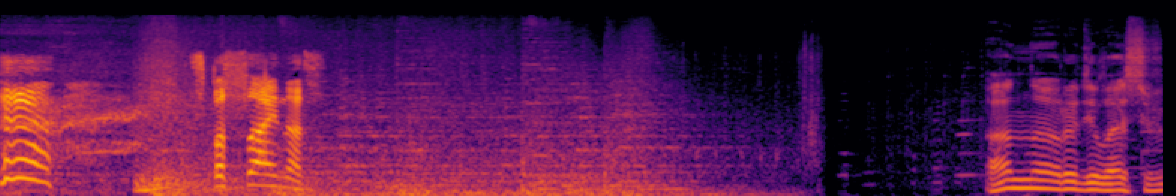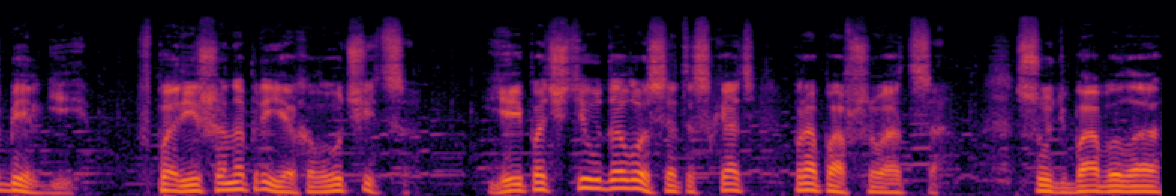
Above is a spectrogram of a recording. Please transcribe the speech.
Спасай нас! Анна родилась в Бельгии. В Париж она приехала учиться. Ей почти удалось отыскать пропавшего отца. Судьба была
